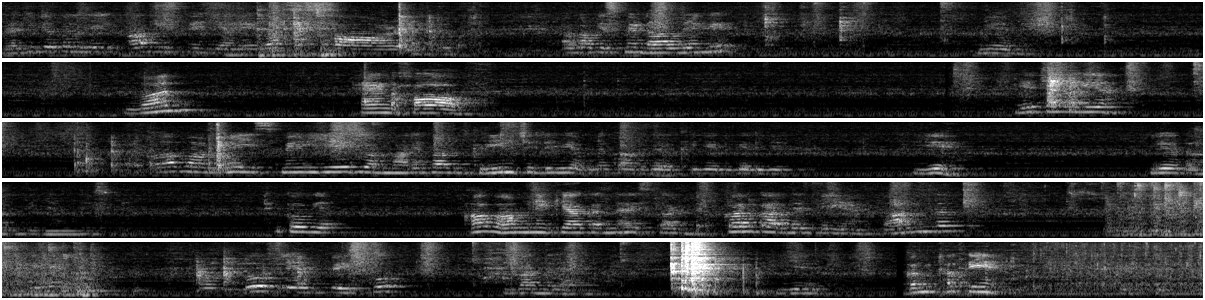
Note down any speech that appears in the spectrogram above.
ویجیٹیبل گئی اب اس میں جائے گا سالٹ اب ہم اس میں ڈال دیں گے۔ یہ۔ ون اینڈ ہاف یہ چلا گیا۔ اب ہم نے اس میں یہ جو ہمارے پاس گرین چلی بھی ہم نے کاٹ کے رکھی ہے ان کے لیے، یہ یہ ڈال دی ہم نے اس میں۔ ٹھیک ہو گیا۔ اب ہم نے کیا کرنا ہے، اس کا ڈھکن کر دیتے ہیں بند اور دو فلیم پہ اس کو بند رہے یہ کم اٹھاتے ہیں۔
